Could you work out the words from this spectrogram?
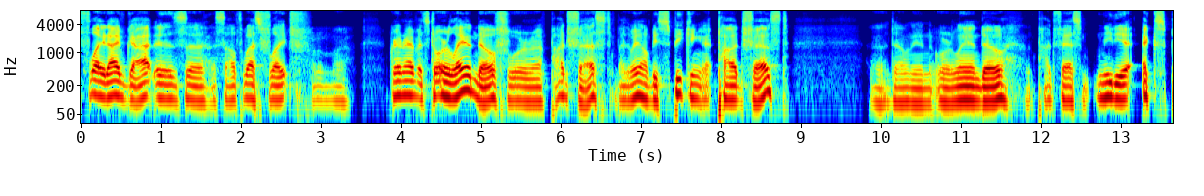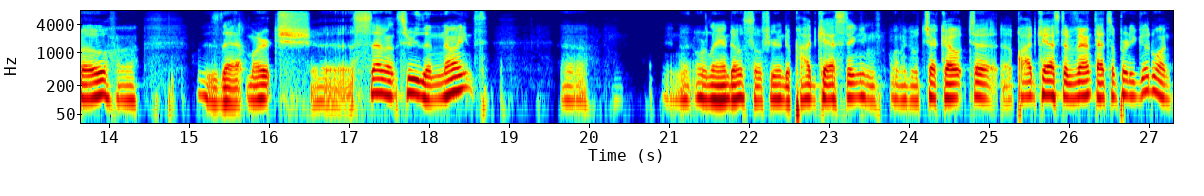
flight I've got is uh, a Southwest flight from uh, Grand Rapids to Orlando for uh, Podfest. By the way, I'll be speaking at Podfest uh, down in Orlando, Podfest Media Expo. what is that? March 7th through the 9th in Orlando. So if you're into podcasting and want to go check out uh, a podcast event, that's a pretty good one.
